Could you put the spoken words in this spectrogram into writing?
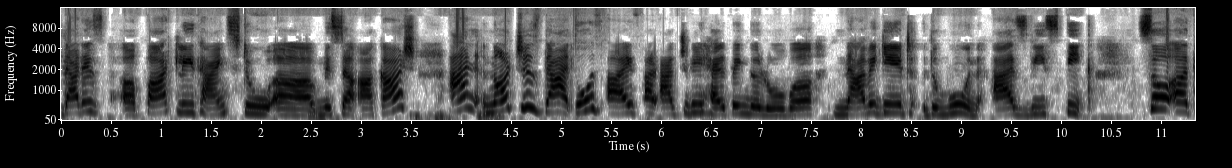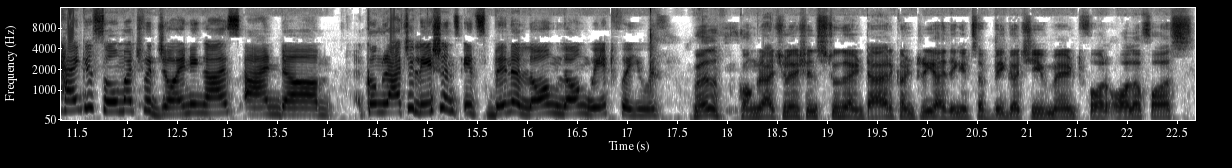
that is uh, partly thanks to uh, Mr. Aakash. And not just that, those eyes are actually helping the rover navigate the moon as we speak. So uh, thank you so much for joining us and um, congratulations. It's been a long, long wait for you. Well, congratulations to the entire country. I think it's a big achievement for all of us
